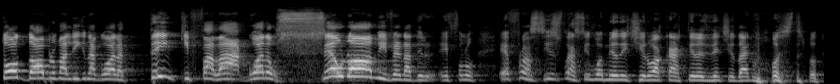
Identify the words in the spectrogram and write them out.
toda obra maligna agora tem que falar agora o seu nome verdadeiro. Ele falou, é Francisco da Silva mesmo, ele tirou a carteira de identidade mostrou,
